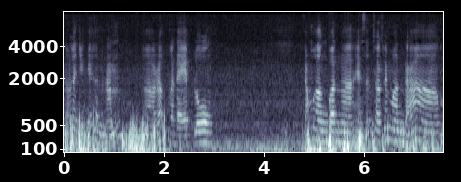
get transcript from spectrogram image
đó là những cái hình ảnh à, rất là đẹp luôn. Cảm ơn bên uh, S Entertainment đã uh,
